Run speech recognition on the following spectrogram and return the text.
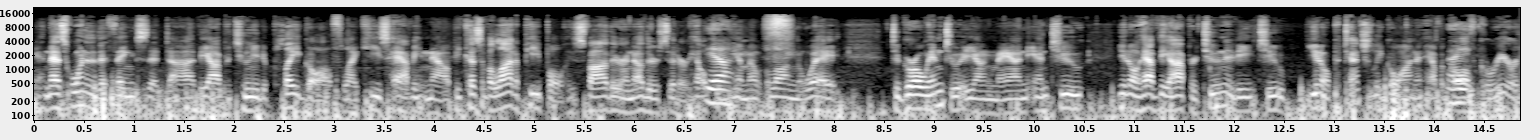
And that's one of the things that uh, the opportunity to play golf like he's having now because of a lot of people, his father and others that are helping Yeah. him along the way to grow into a young man and to, you know, have the opportunity to, you know, potentially go on and have a Right. golf career.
